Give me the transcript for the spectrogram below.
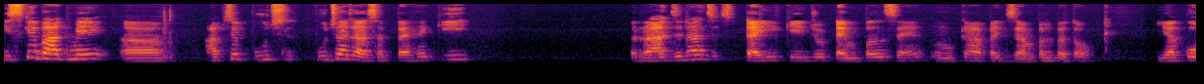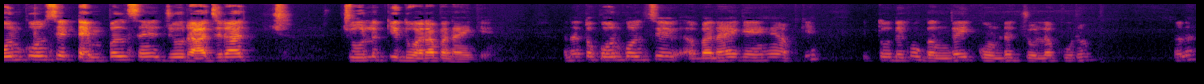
इसके बाद में आपसे पूछ पूछा जा सकता है कि राजराज स्टाइल के जो टेम्पल्स हैं उनका आप एग्ज़ाम्पल बताओ। या कौन कौन से टेम्पल्स हैं जो राजराज चोल के द्वारा बनाए गए है? ना तो कौन कौन से बनाए गए हैं आपके? तो देखो गंगाई कोंडा चोलापुरम है ना?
